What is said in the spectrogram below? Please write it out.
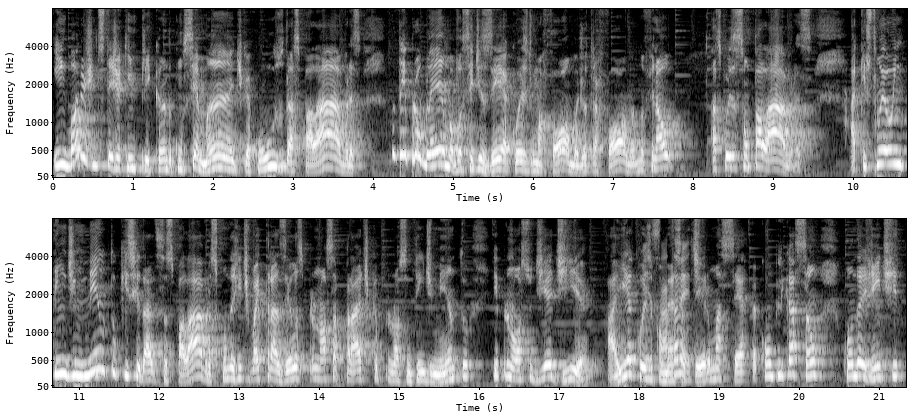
E embora a gente esteja aqui implicando com semântica, com o uso das palavras, não tem problema você dizer a coisa de uma forma, de outra forma. No final, as coisas são palavras. A questão é o entendimento que se dá dessas palavras quando a gente vai trazê-las para nossa prática, para o nosso entendimento e para o nosso dia a dia. Aí a coisa Exatamente. começa a ter uma certa complicação quando a gente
